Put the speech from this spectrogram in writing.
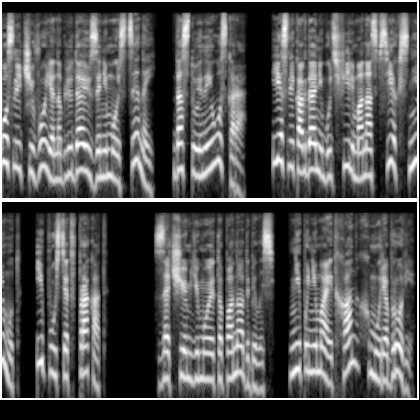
После чего я наблюдаю за немой сценой, достойной Оскара, если когда-нибудь фильм о нас всех снимут и пустят в прокат. Зачем ему это понадобилось? Не понимает хан, хмуря брови.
